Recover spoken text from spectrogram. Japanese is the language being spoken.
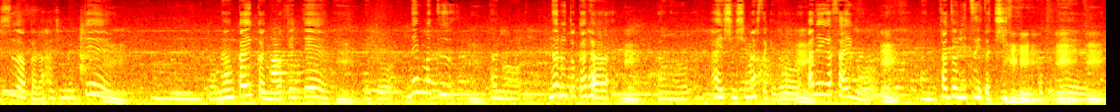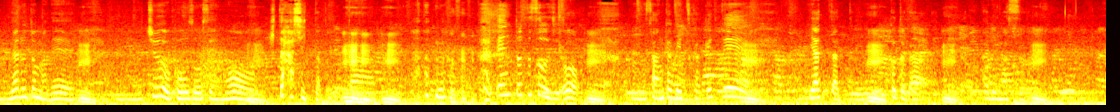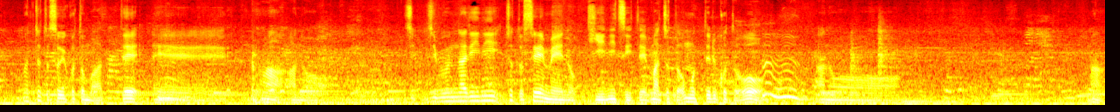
諏訪から始めて、うん。うーんと何回かに分けて、えっと、年末あのナルトからあのうん配信しましたけど、ん。あれが最後、うん。あのたどり着いた地っていうことで、うん。うん。あのナルトまで、中央構造線をうん。ひた走ったといううんか、うん。煙突掃除をうん。あの3ヶ月かけてやったっていうことがあうん。ります。うん。まあ、ちょっとそういうこともあって、えーまああのじ自分なりにちょっと生命の木について、まあ、ちょっと思ってることを、うんうん。あのまあ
